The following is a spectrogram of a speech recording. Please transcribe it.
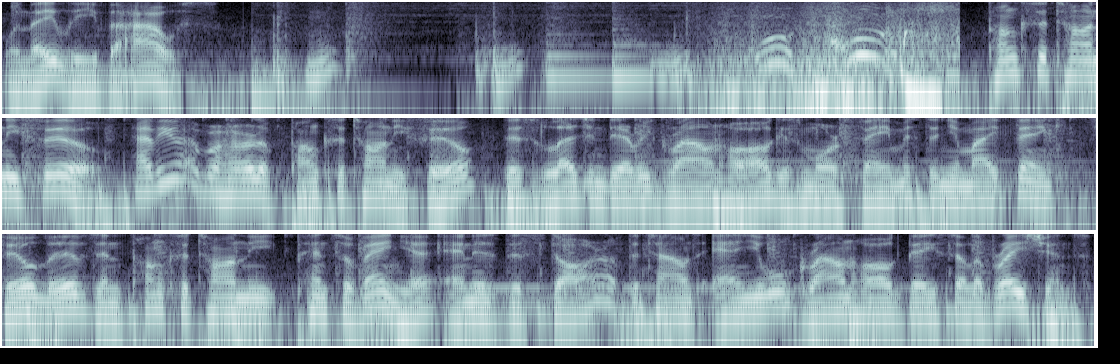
when they leave the house. Punxsutawney Phil. Have you ever heard of Punxsutawney Phil? This legendary groundhog is more famous than you might think. Phil lives in Punxsutawney, Pennsylvania and is the star of the town's annual Groundhog Day celebrations.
